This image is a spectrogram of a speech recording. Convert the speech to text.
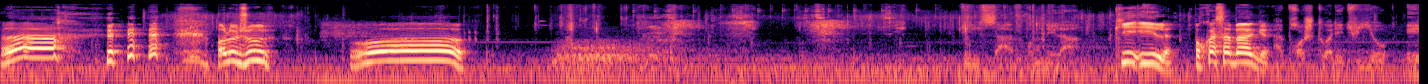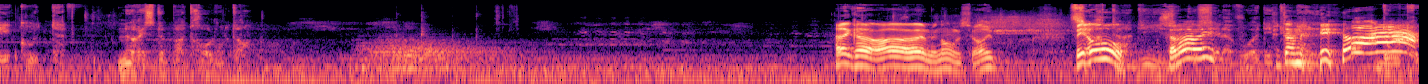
Ah Oh le jeu Oh Qui il? Pourquoi ça bug? Approche-toi des tuyaux et écoute. Ne reste pas trop longtemps. Ah d'accord, ah ouais, mais non, mais c'est horrible. Mais oh Ça va, oui Putain, mais... Ah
